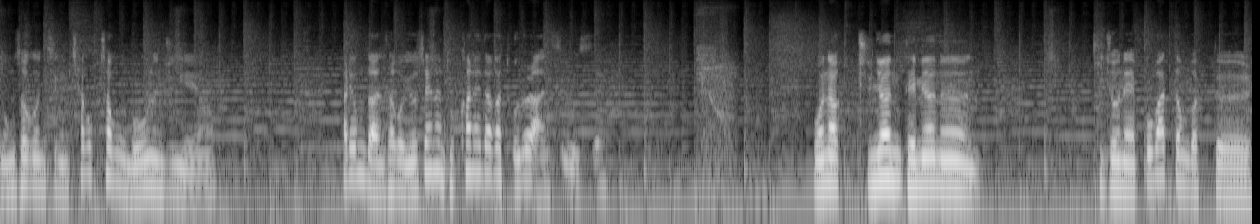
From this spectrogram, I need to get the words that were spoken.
용석은 지금 차곡차곡 모으는 중이에요. 활용도 안 사고 요새는 독한에다가 돈을 안 쓰고 있어요. 워낙 주년 되면은 기존에 뽑았던 것들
